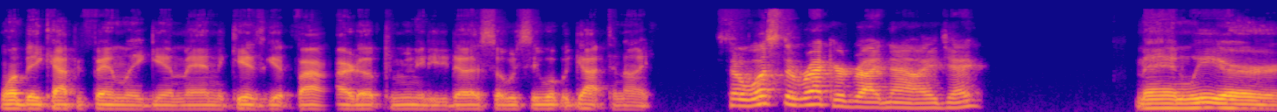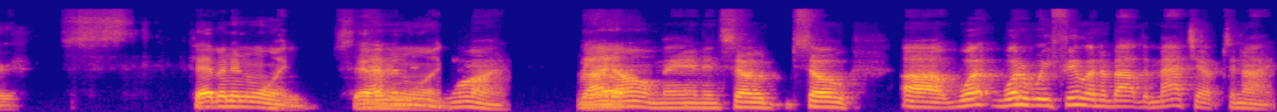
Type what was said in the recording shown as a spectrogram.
one big happy family again man. The kids get fired up community does so we see what we got tonight. So what's the record right now aj man we are seven and one seven, seven and one. one. Right on man. And so so uh, what what are we feeling about the matchup tonight?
